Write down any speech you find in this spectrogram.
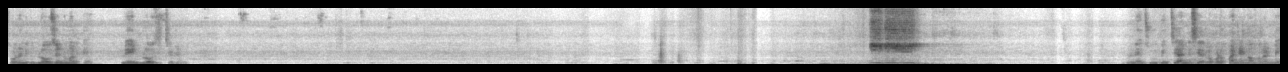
చూడండి ఇది బ్లౌజ్ అండి మనకి. ప్లెయిన్ బ్లౌజ్ ఇచ్చాడండి. ఇప్పుడు నేను చూపించే అన్ని చీరలు కూడా పన్నెండు వందలండి.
